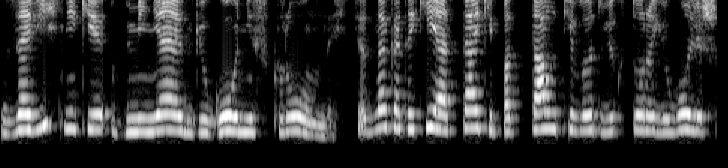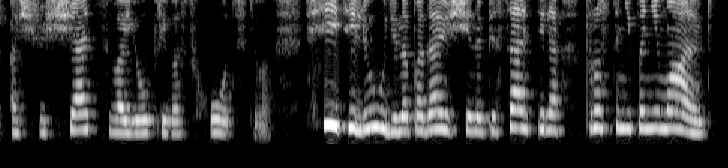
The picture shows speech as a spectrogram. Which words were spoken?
Завистники вменяют Гюго нескромность, однако такие атаки подталкивают Виктора Гюго лишь ощущать свое превосходство. Все эти люди, нападающие на писателя, просто не понимают,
